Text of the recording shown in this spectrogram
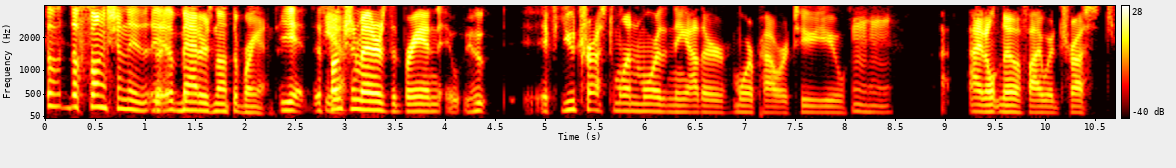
The, the function is The- it matters, not the brand. Yeah, the Yeah. function matters. The brand. Who, if you trust one more than the other, more power to you. Mm-hmm. I don't know if I would trust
